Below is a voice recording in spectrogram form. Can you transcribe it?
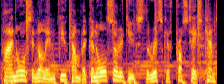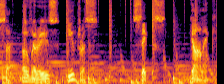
pinoresinol in cucumber can also reduce the risk of prostate cancer, ovaries, uterus. 6. Garlic.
